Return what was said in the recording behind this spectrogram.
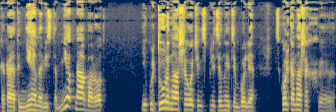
какая-то ненависть там. Нет, наоборот – и культуры наши очень сплетены, тем более сколько наших э,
